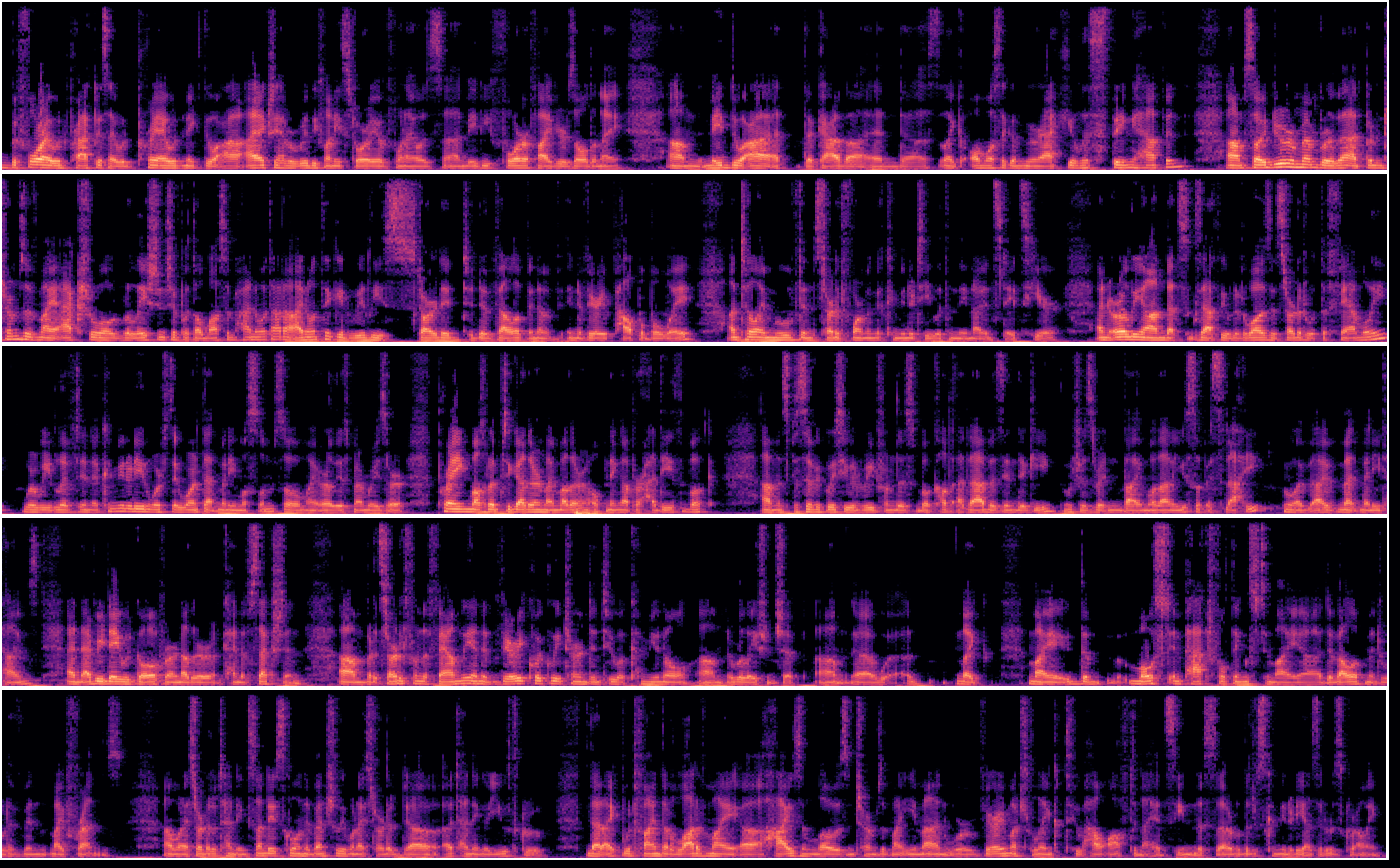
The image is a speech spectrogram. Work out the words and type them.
before I would practice, I would pray, I would make dua. I actually have a really funny story of when I was uh, maybe four or five years old, and I um, made dua at the Kaaba, and uh, like almost like a miraculous thing happened. Um, so I do remember that. But in terms of my actual relationship with Allah Subhanahu wa Taala, I don't think it really started to develop in a in a very palpable way until I moved and started forming a community within the United States here. And early on, that's exactly what it was. It started with the family, where we lived in a community in which they weren't that many Muslims, so my earliest memories are praying Maghrib together and my mother opening up her hadith book. Um, and specifically, she would read from this book called Adab Zindagi, which was written by Maulana Yusuf Islahi, who I've, I've, met many times. And every day we'd go over another kind of section. Um, but it started from the family and it very quickly turned into a communal um, relationship. Um, uh, like my the most impactful things to my uh, development would have been my friends uh, when I started attending Sunday school and eventually when I started uh, attending a youth group that I would find that a lot of my uh, highs and lows in terms of my iman were very much linked to how often I had seen this uh, religious community as it was growing.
